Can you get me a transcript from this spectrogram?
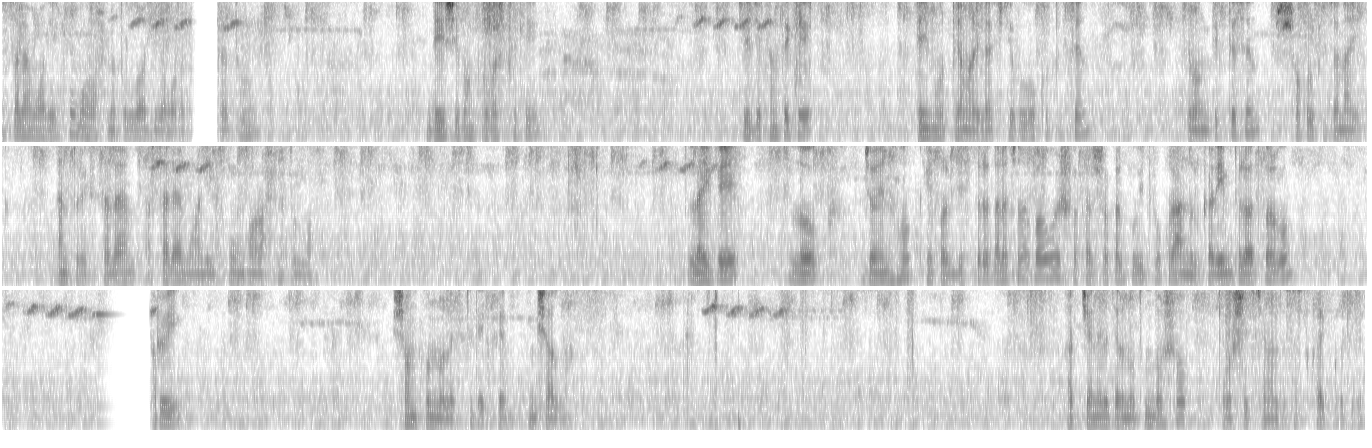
আসসালামু আলাইকুম রহমতুল্লাহি দেশ এবং প্রবাস থেকে যে যেখান থেকে এই মুহূর্তে আমার এই লাইফটি উপভোগ করতেছেন এবং দেখতেছেন, সকলকে জানাই আন্তরিক সালাম। আসসালামু আলাইকুম রহমতুল্লাহ। লাইভে লোক জয়েন হোক, এরপর বিস্তারিত আলোচনা করব। সকাল সকাল পবিত্র কোরআনুল কারিম তেলাওয়াত করব। সম্পূর্ণ লাইভটি দেখবেন, ইনশাআল্লাহ। আর চ্যানেলে যারা নতুন দর্শক, অবশ্যই চ্যানেলটা সাবস্ক্রাইব করে দেবেন।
